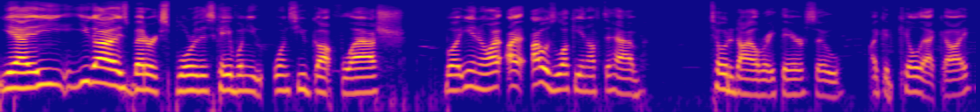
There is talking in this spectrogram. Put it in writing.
Yeah, you guys better explore this cave when you once you've got Flash. But, you know, I, I, I was lucky enough to have Totodile right there, so I could kill that guy.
